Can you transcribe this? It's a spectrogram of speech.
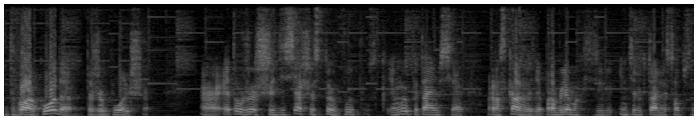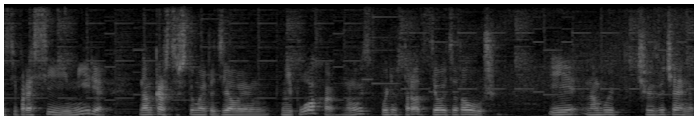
два года, даже больше, э, это уже 66-й выпуск, и мы пытаемся рассказывать о проблемах интеллектуальной собственности в России и мире. Нам кажется, что мы это делаем неплохо, но мы будем стараться делать это лучше. И нам будет чрезвычайно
